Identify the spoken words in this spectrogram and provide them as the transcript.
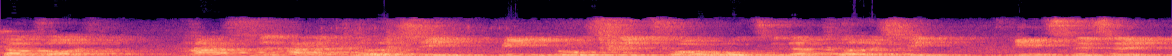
叫做它是它的特性，密度是纯物质的特性，意思是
